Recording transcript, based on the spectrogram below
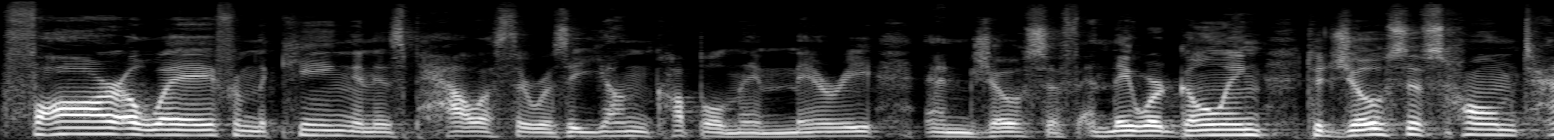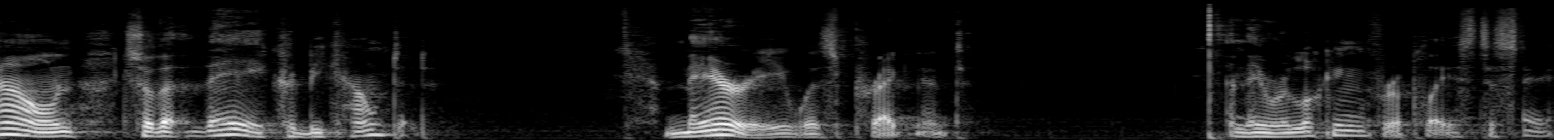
Far away from the king and his palace, there was a young couple named Mary and Joseph, and they were going to Joseph's hometown so that they could be counted. Mary was pregnant, and they were looking for a place to stay.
